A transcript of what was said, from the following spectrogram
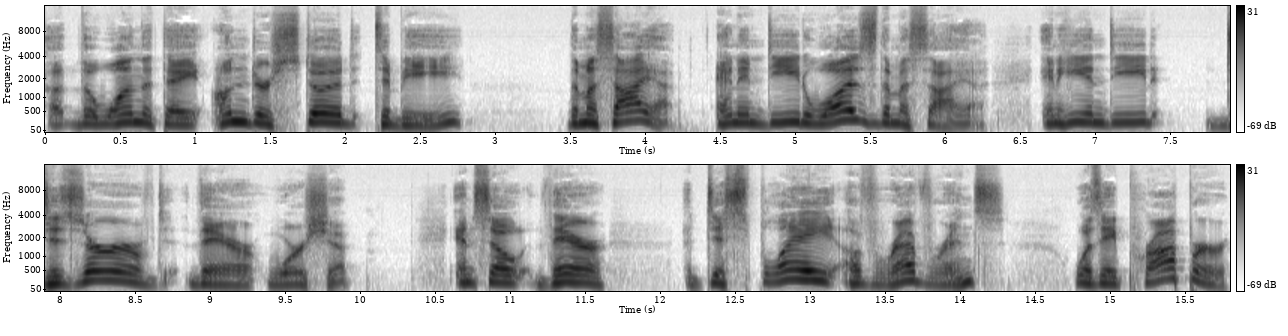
uh, the one that they understood to be the Messiah, and indeed was the Messiah, and he indeed deserved their worship. And so their display of reverence was a proper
